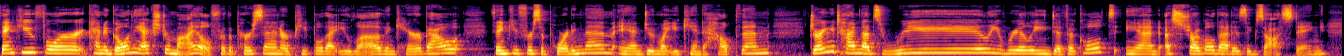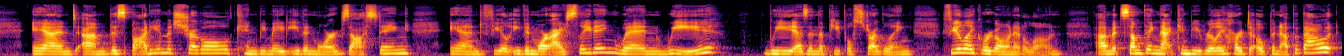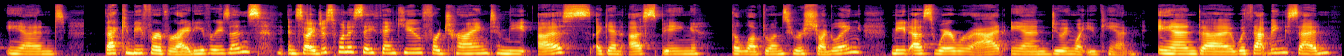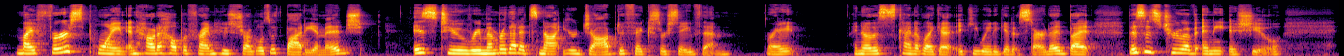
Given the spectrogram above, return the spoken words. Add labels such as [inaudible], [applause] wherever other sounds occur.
Thank you for kind of going the extra mile for the person or people that you love and care about. Thank you for supporting them and doing what you can to help them during a time that's really, really difficult and a struggle that is exhausting. And um, this body image struggle can be made even more exhausting and feel even more isolating when we, we as in the people struggling, feel like we're going it alone. Um, it's something that can be really hard to open up about, and that can be for a variety of reasons. And so I just want to say thank you for trying to meet us, again, us being the loved ones who are struggling, meet us where we're at and doing what you can. And uh, with that being said, my first point in how to help a friend who struggles with body image is to remember that it's not your job to fix or save them, right? I know this is kind of like a icky way to get it started, but this is true of any issue.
